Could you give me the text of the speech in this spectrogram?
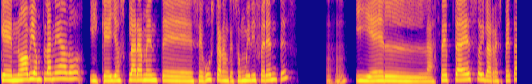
que no habían planeado y que ellos claramente se gustan, aunque son muy diferentes, Y él acepta eso y la respeta.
